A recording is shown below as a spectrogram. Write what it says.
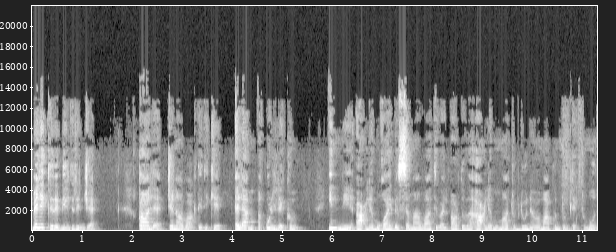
Meleklere bildirince Gale Cenab-ı Hak dedi ki Elem ekullekum İnni a'lemu gaybes semavati vel ardı ve a'lemu ma tubdune ve ma kuntum tektumun.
